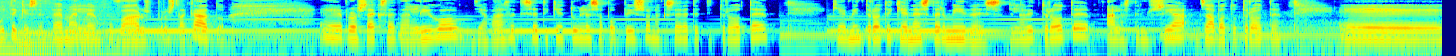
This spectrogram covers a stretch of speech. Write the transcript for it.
ούτε και σε θέμα ελέγχου βάρους προς τα κάτω. Ε, προσέξτε τα λίγο, διαβάστε τις ετικετούλες από πίσω να ξέρετε τι τρώτε και μην τρώτε κενές θερμίδες. Δηλαδή τρώτε, αλλά στην ουσία τζάμπα το τρώτε. Ε,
